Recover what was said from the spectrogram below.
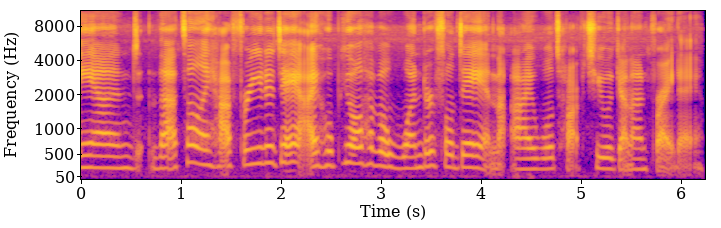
And that's all I have for you today. I hope you all have a wonderful day, and I will talk to you again on Friday.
